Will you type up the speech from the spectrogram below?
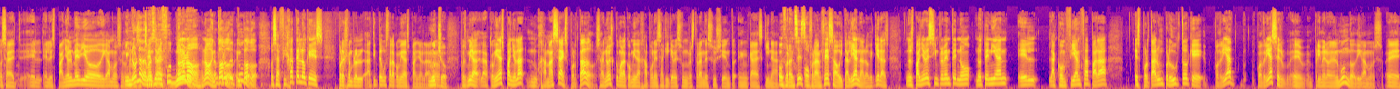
O sea, el, español medio, digamos. y no nada más en el fútbol. No, no, no, no en todo, en todo. O sea, fíjate lo que es, por ejemplo, a ti te gusta la comida española. Mucho. Pues mira, la comida española jamás se ha exportado. O sea, no es como la comida japonesa aquí que ves un restaurante de sushi en, cada esquina. O francesa. O francesa o italiana, lo que quieras. Los españoles simplemente no, no tenían el, la confianza para exportar un producto que podría, podría ser eh, primero en el mundo, digamos. Eh,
